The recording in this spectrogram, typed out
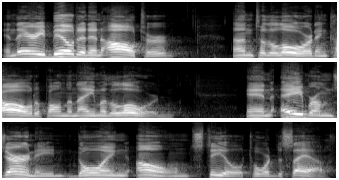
And there he builded an altar unto the Lord and called upon the name of the Lord. And Abram journeyed going on still toward the south.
